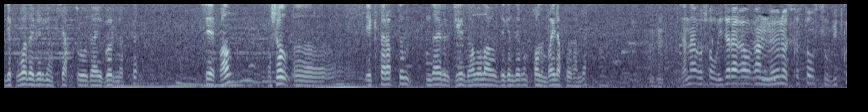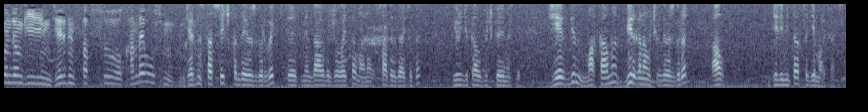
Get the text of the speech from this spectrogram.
деп убада берген сыяктуудай көрүнөт да себеп ал ошол эки тараптын мындай бир жерди алып алабыз дегендердин колун байлап койгон да жанагы ошол ижарага алган мөөнөт кырк тогуз жыл бүткөндөн кийин жердин статусу кандай болушу мүмкүн жердин статусу эч кандай өзгөрбөйт себеп мен дагы бир жолу айтам аны садыр да айтып атат юридикалык күчкө эмес деп. Жердин макамы бир гана учурда өзгөрөт ал делимитация демаркация.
